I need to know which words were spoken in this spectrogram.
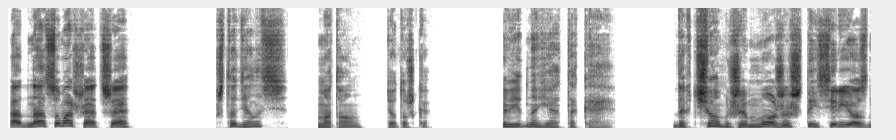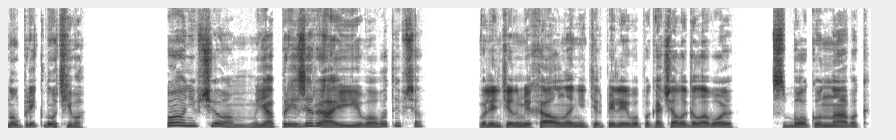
одна сумасшедшая. Что делать, Матон, тетушка? Видно, я такая. Да в чем же можешь ты серьезно упрекнуть его? О, ни в чем. Я презираю его, вот и все. Валентина Михайловна нетерпеливо покачала головой сбоку на бок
